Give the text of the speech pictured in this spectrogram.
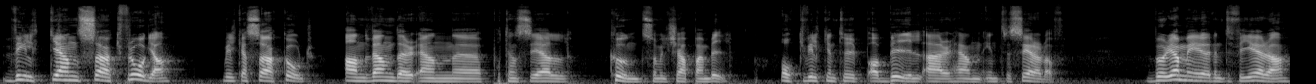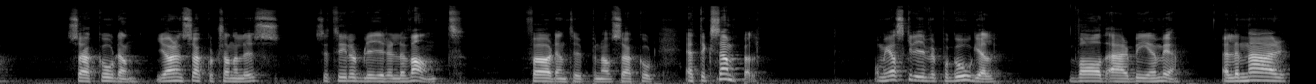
Vilken sökfråga, vilka sökord använder en eh, potentiell kund som vill köpa en bil? Och vilken typ av bil är hen intresserad av? Börja med att identifiera sökorden. Gör en sökordsanalys. Se till att bli relevant för den typen av sökord. Ett exempel. Om jag skriver på Google Vad är BMW? Eller när,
